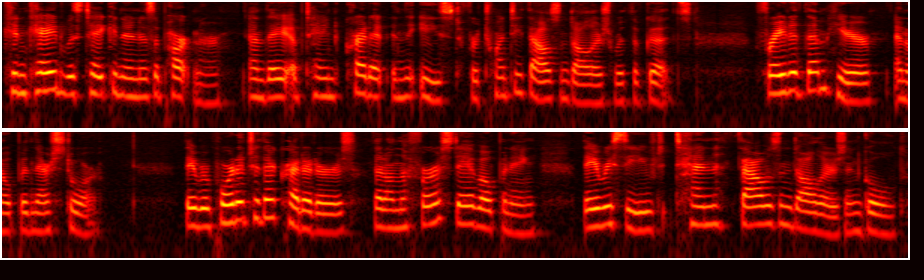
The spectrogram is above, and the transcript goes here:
Kincaid was taken in as a partner, and they obtained credit in the East for $20,000 worth of goods, freighted them here, and opened their store. They reported to their creditors that on the first day of opening they received $10,000 in gold.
